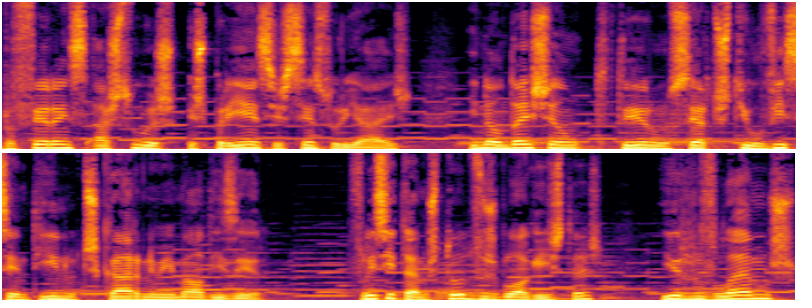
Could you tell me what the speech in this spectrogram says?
referem-se às suas experiências sensoriais e não deixam de ter um certo estilo vicentino de escárnio e maldizer. Felicitamos todos os bloguistas e revelamos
